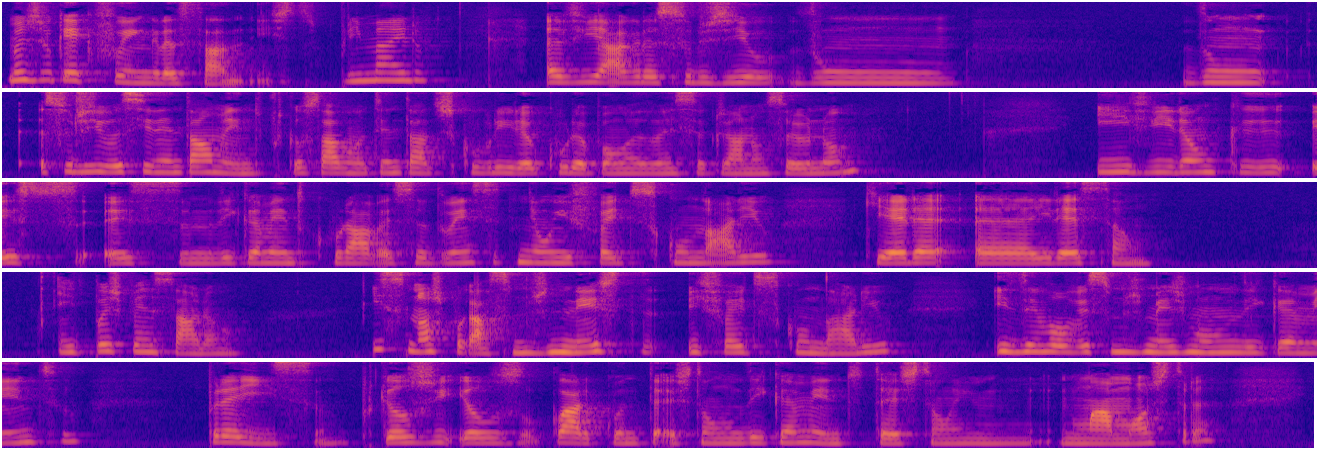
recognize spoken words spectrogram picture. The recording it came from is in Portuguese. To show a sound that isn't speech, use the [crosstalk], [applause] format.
Mas o que é que foi engraçado nisto? Primeiro, a Viagra surgiu de um. De um surgiu acidentalmente, porque eles estavam a tentar descobrir a cura para uma doença que já não sei o nome e viram que esse, esse medicamento que curava essa doença tinha um efeito secundário que era a ereção. E depois pensaram: e se nós pegássemos neste efeito secundário e desenvolvêssemos mesmo um medicamento para isso? Porque eles, eles claro, quando testam um medicamento, testam em numa amostra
